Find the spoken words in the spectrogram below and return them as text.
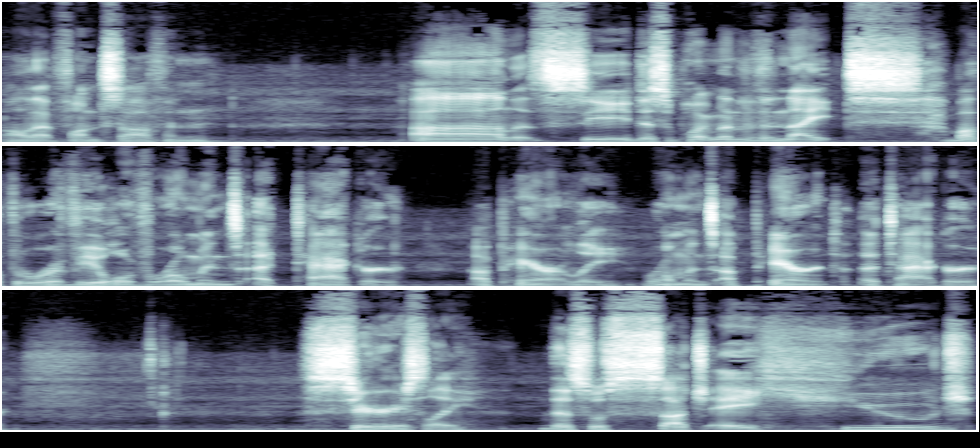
all that fun stuff. And uh, let's see, disappointment of the night. How about the reveal of Roman's attacker? Apparently, Roman's apparent attacker. Seriously, this was such a huge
